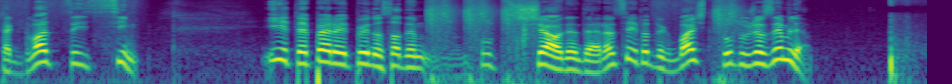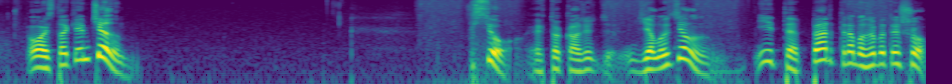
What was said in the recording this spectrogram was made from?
Так, 27. І тепер, відповідно, садимо тут ще одне деревце, і тут, як бачите, тут вже земля. Ось таким чином. Все, як то кажуть, діло зроблено. І тепер треба зробити що?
